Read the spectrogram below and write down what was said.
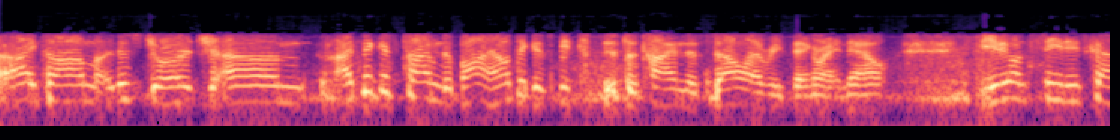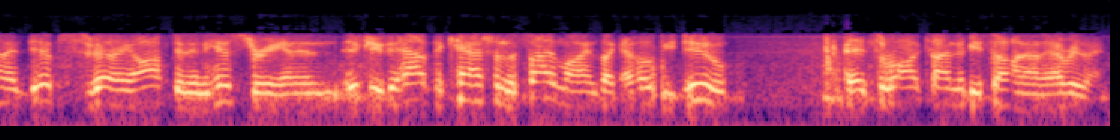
Hi, Tom. This is George. Um, I think it's time to buy. I don't think it's, be it's the time to sell everything right now. You don't see these kind of dips very often in history, and if you have the cash on the sidelines, like I hope you do, it's the wrong time to be selling out of everything.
